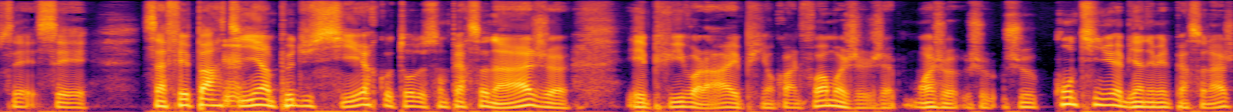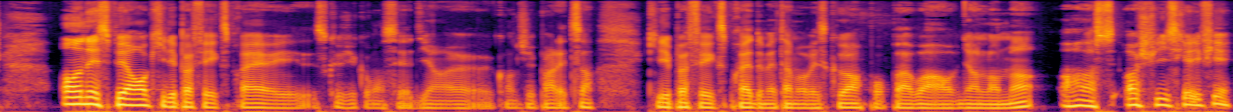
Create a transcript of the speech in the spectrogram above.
c'est, c'est, ça fait partie un peu du cirque autour de son personnage. Et puis voilà. Et puis encore une fois, moi, je, je moi, je, je, je, continue à bien aimer le personnage, en espérant qu'il n'ait pas fait exprès. Et ce que j'ai commencé à dire euh, quand j'ai parlé de ça, qu'il n'ait pas fait exprès de mettre un mauvais score pour pas avoir à revenir le lendemain. Oh, oh, je suis disqualifié.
